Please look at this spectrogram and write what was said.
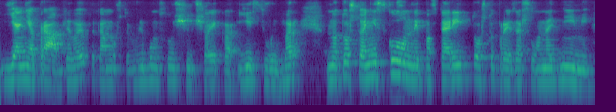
я не оправдываю, потому что в любом случае у человека есть выбор, но то, что они склонны повторить то, что произошло над ними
